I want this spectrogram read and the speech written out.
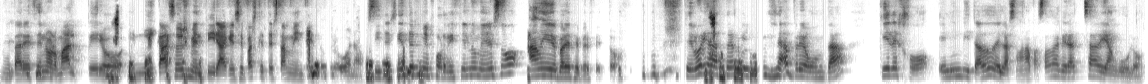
Me parece normal, pero en mi caso es mentira, que sepas que te están mintiendo. Pero bueno, si te sientes mejor diciéndome eso, a mí me parece perfecto. Te voy a hacer la pregunta que dejó el invitado de la semana pasada, que era Xavi Angulo.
